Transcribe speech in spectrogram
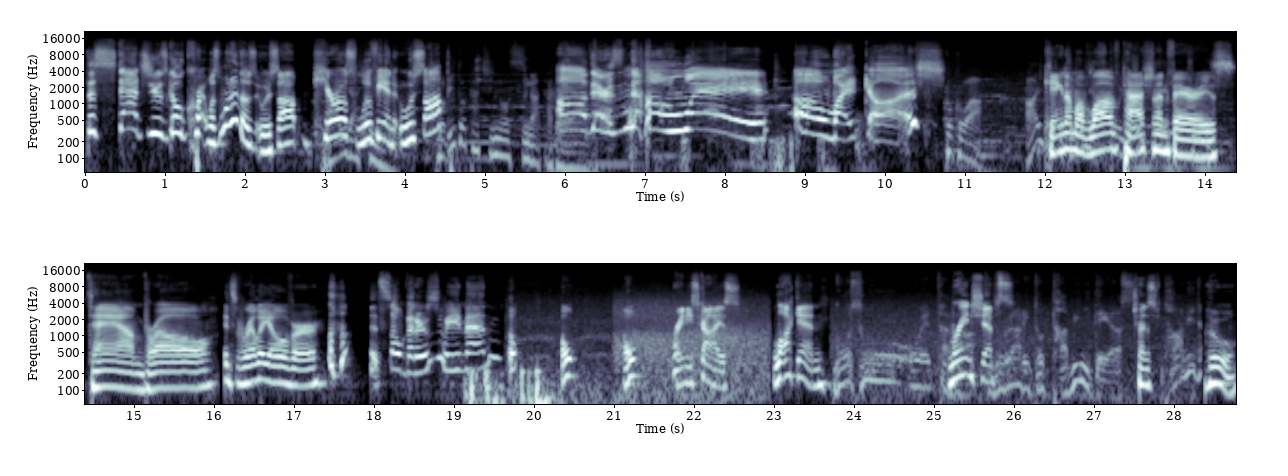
The statues go cra- Was one of those Usopp? Kyros, Luffy, and Usopp? Oh, there's no way! Oh my gosh. Kingdom of Love, Passion, and Fairies. Damn, bro. It's really over. it's so bittersweet, man. Oh, oh, oh. Rainy skies. Lock in. Marine ships. Trans... Who?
